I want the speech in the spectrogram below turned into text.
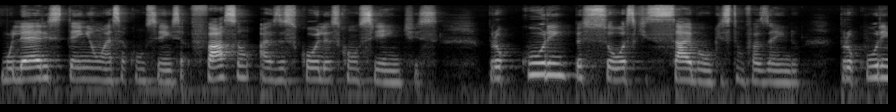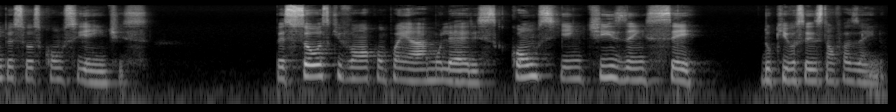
Mulheres tenham essa consciência, façam as escolhas conscientes. Procurem pessoas que saibam o que estão fazendo. Procurem pessoas conscientes. Pessoas que vão acompanhar mulheres, conscientizem-se do que vocês estão fazendo,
